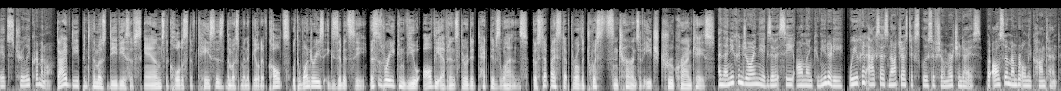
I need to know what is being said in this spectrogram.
it's truly criminal. Dive deep into the most devious of scams, the coldest of cases, the most manipulative cults with Wondery's Exhibit C. This is where you can view all the evidence through a detective's lens. Go step by step through all the twists and turns of each true crime case. And then you can join the Exhibit C online community where you can access not just exclusive show merchandise, but also member only content.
